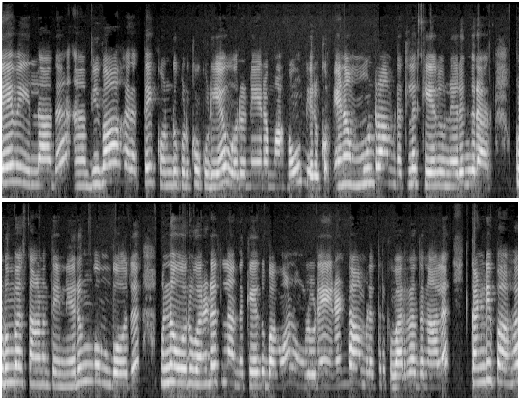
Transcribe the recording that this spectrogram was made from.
தேவையில்லாத விவா விவாகரத்தை கொண்டு கொடுக்கக்கூடிய ஒரு நேரமாகவும் இருக்கும். ஏன்னா மூன்றாம் இடத்துல கேது நெருங்குறார். குடும்பஸ்தானத்தை நெருங்கும் போது இன்னும் ஒரு வருடத்துல அந்த கேது பகவான் உங்களுடைய இரண்டாம் இடத்திற்கு வர்றதுனால கண்டிப்பாக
